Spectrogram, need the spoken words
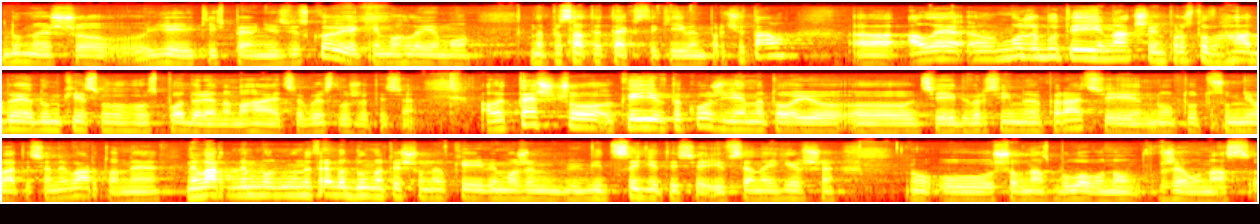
Думаю, що є якісь певні зв'язкові, які могли йому написати текст, який він прочитав. Е, Але може бути і інакше, він просто вгадує думки свого господаря, намагається вислужитися. Але те, що Київ також є метою цієї диверсійної операції, ну тут сумніватися не варто. Не, не варто не, не треба думати, що ми в Києві можемо відсидітися і все найгірше, у, у, що в нас було, воно вже у нас е,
